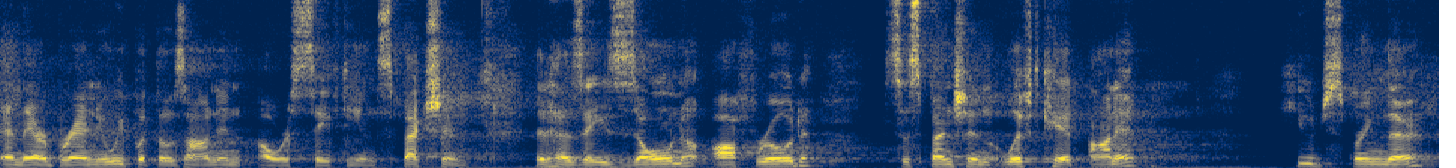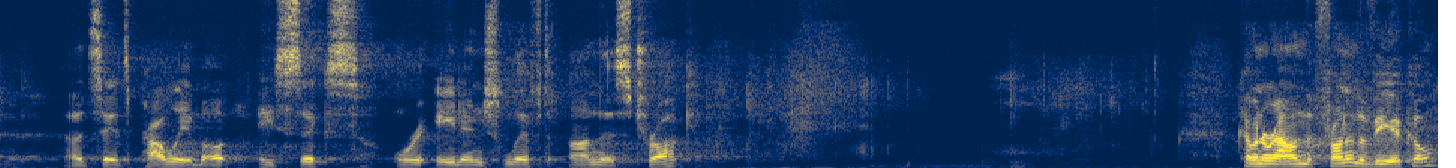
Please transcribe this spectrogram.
and they are brand new. We put those on in our safety inspection. It has a zone off-road suspension lift kit on it. Huge spring there. I would say it's probably about a six or eight inch lift on this truck. Coming around the front of the vehicle,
